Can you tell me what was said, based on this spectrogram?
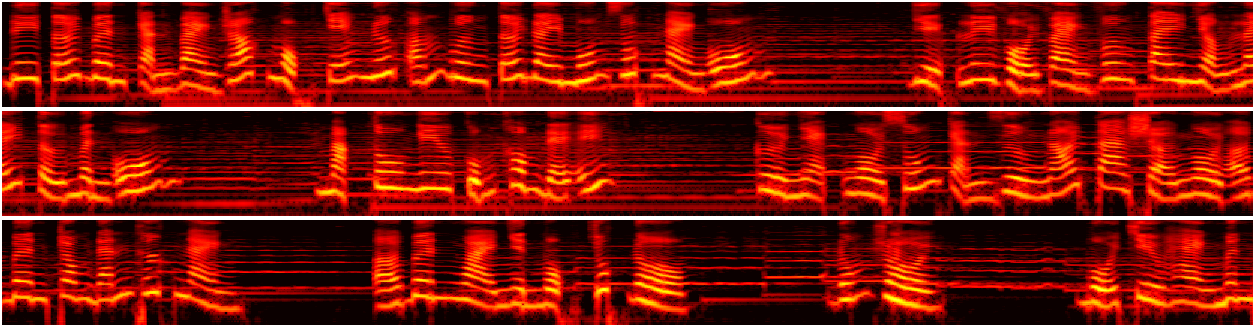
Đi tới bên cạnh bàn rót một chén nước ấm vương tới đây muốn giúp nàng uống. Diệp Ly vội vàng vương tay nhận lấy tự mình uống. Mặt tu nghiêu cũng không để ý. Cười nhạt ngồi xuống cạnh giường nói ta sợ ngồi ở bên trong đánh thức nàng. Ở bên ngoài nhìn một chút đồ. Đúng rồi. Buổi chiều hàng minh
